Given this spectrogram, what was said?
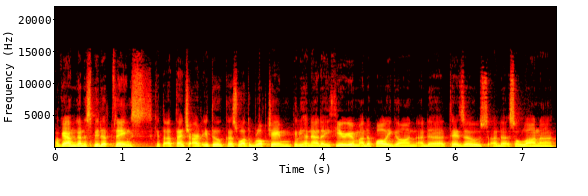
Oke, okay, I'm gonna speed up things. Kita attach art itu ke suatu blockchain. Pilihannya ada Ethereum, ada Polygon, ada Tezos, ada Solana.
